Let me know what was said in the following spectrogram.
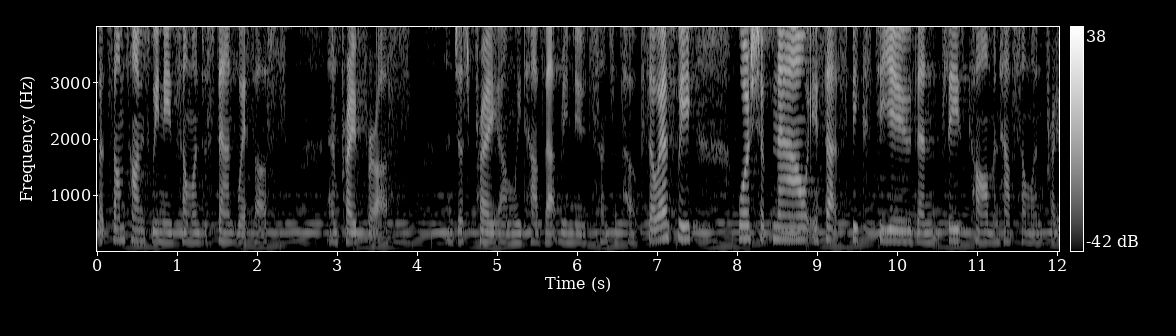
but sometimes we need someone to stand with us and pray for us, and just pray um, we'd have that renewed sense of hope. So, as we worship now. If that speaks to you, then please come and have someone pray.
